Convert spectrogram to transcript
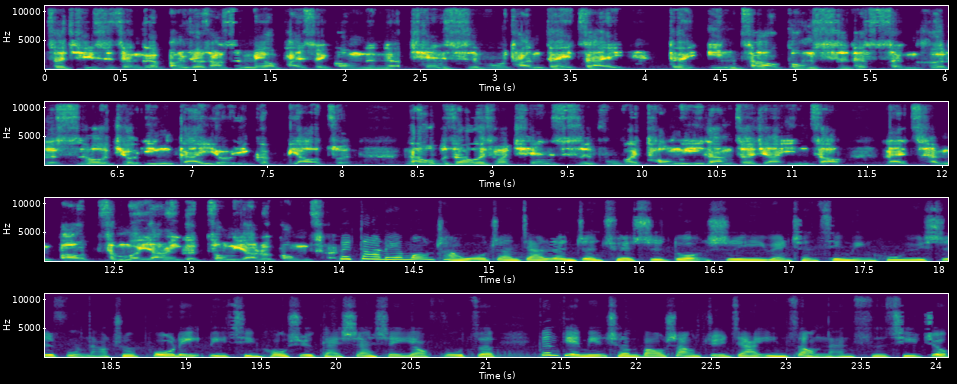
这其实整个棒球场是没有排水功能的。前师傅团队在对营造公司的审核的时候，就应该有一个标准。那我不知道为什么前师傅会同意让这家营造来承包这么样一个重要的工程。被大联盟场务专家认证缺失多，市议员陈庆林呼吁师傅拿出魄力，厘清后续改善谁要。负责更点名承包商俱家营造难辞其咎，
